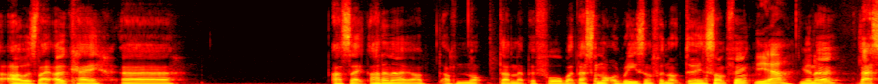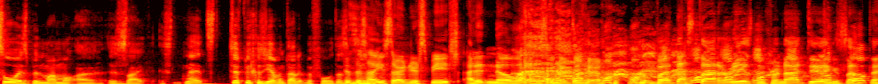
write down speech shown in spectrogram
I was like, "Okay." Uh, I was like, "I don't know. I've, I've not done that before, but that's not a reason for not doing something." Yeah. You know, that's always been my motto. Is like, it's, it's just because you haven't done it before doesn't Is this mean how you started your speech? I didn't know what I was going to do, but that's not a reason for not doing something.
